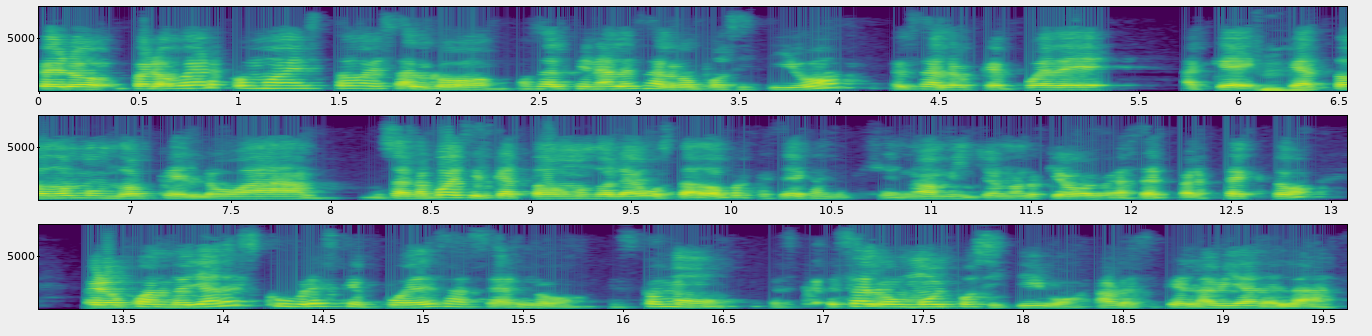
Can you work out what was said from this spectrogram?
Pero, pero ver cómo esto es algo, o sea, al final es algo positivo, es algo que puede a que, que, a todo mundo que lo ha, o sea, no puedo decir que a todo mundo le ha gustado, porque si hay gente que dice, no, a mí yo no lo quiero volver a hacer, perfecto, pero cuando ya descubres que puedes hacerlo, es como, es, algo muy positivo, ahora sí que en la vida de, la,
